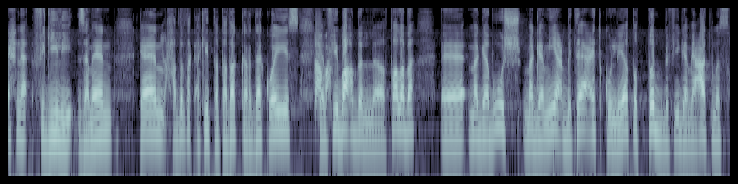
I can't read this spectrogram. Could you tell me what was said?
إحنا في جيلي زمان كان حضرتك أكيد تتذكر ده كويس. كان طبعا. في بعض الطلبة آه، ما جابوش مجاميع بتاعة كليات الطب في جامعات مصر.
